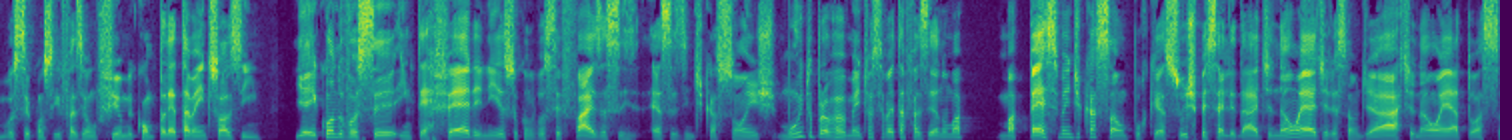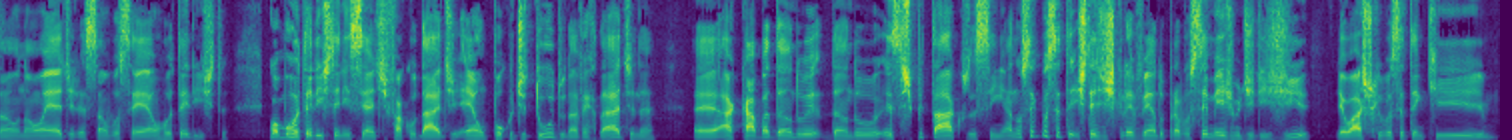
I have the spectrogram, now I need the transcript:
você conseguir fazer um filme completamente sozinho. E aí, quando você interfere nisso, quando você faz essas, essas indicações, muito provavelmente você vai estar fazendo uma, uma péssima indicação, porque a sua especialidade não é a direção de arte, não é a atuação, não é a direção, você é um roteirista. Como roteirista iniciante de faculdade é um pouco de tudo, na verdade, né? É, acaba dando, dando esses pitacos, assim. A não ser que você esteja escrevendo para você mesmo dirigir, eu acho que você tem que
